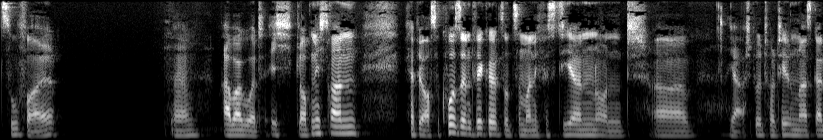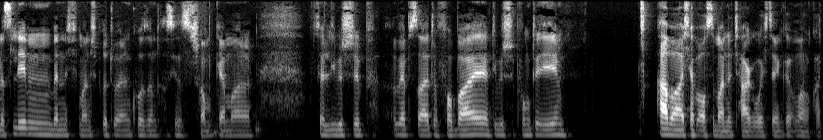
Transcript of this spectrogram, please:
Zufall. Ja, aber gut, ich glaube nicht dran. Ich habe ja auch so Kurse entwickelt, so zu manifestieren und äh, ja, Spiritualität und neues geiles Leben. Wenn dich für meine spirituellen Kurse interessierst, schau gerne mal auf der Liebeschip-Webseite vorbei, liebeschip.de. Aber ich habe auch so meine Tage, wo ich denke, oh Gott,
